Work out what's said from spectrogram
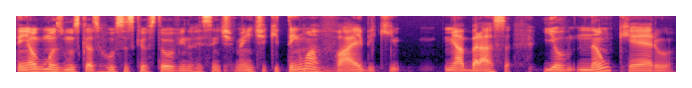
tem algumas músicas russas que eu estou ouvindo recentemente que tem uma vibe que me abraça e eu não quero,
